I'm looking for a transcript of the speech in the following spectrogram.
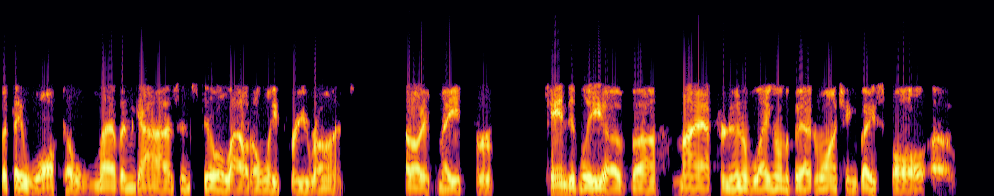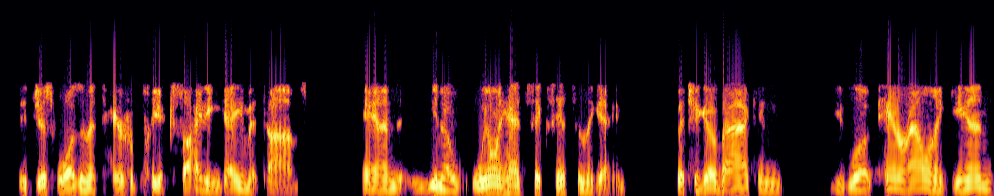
but they walked eleven guys and still allowed only three runs. I thought it made for candidly of uh, my afternoon of laying on the bed and watching baseball. Uh, it just wasn't a terribly exciting game at times. And, you know, we only had six hits in the game. But you go back and you look, Tanner Allen again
